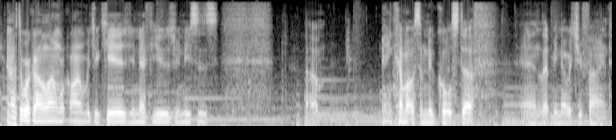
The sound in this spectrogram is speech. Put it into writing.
don't have to work on alone. Work on it with your kids, your nephews, your nieces, um, and come up with some new cool stuff. And let me know what you find.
